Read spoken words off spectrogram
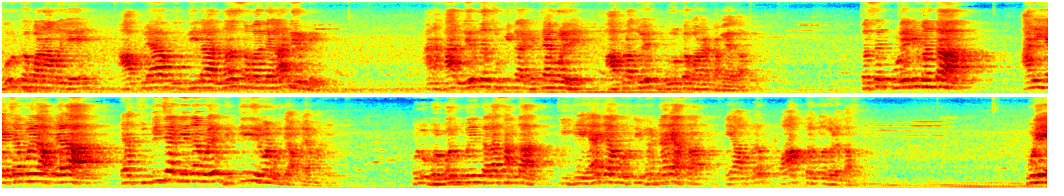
मूर्खपणा म्हणजे आपल्या बुद्धीला न समजलेला निर्णय. आणि हा निर्णय चुकीचा घेतल्यामुळे आपला तो एक मूर्खपणा ठरला जातो. तसेच पुढे मी म्हणतात आणि याच्यामुळे आपल्याला त्या चुकीच्या निर्णयामुळे भीती निर्माण होते आपल्यामध्ये. म्हणून भगवंत त्याला सांगतात की हे ह्या ज्या गोष्टी घडणाऱ्या असतात हे आपलं पाप कर्म घडत असते. पुढे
